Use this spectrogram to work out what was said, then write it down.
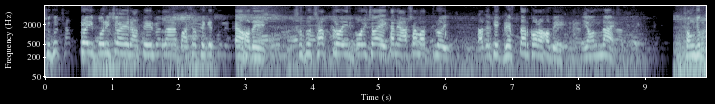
শুধু ছাত্র এই পরিচয়ে রাতের বেলা বাসা থেকে তুলে নেওয়া হবে। শুধু ছাত্র এই পরিচয়ে এখানে আসা মাত্রই তাদেরকে গ্রেফতার করা হবে। এই অন্যায় সংযুক্ত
